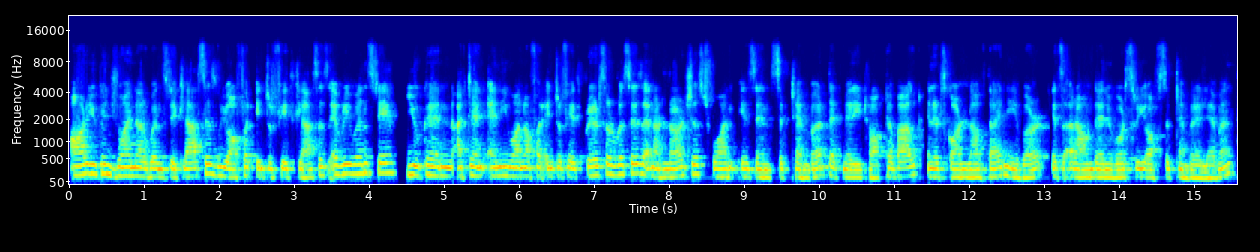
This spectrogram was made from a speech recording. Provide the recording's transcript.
Or you can join our Wednesday classes. We offer interfaith classes every Wednesday. You can attend any one of our interfaith prayer services, and our largest one is in September that Mary talked about, and it's called Love Thy Neighbor. It's around the anniversary of September 11th.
